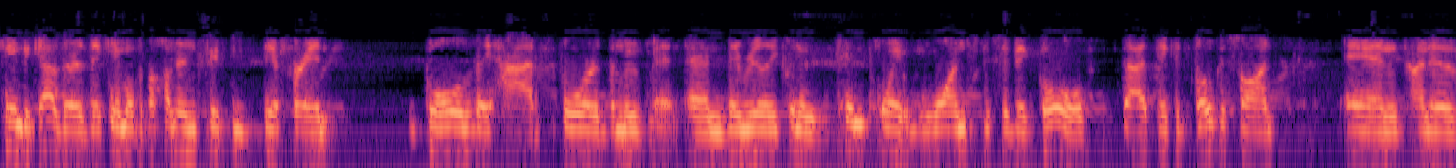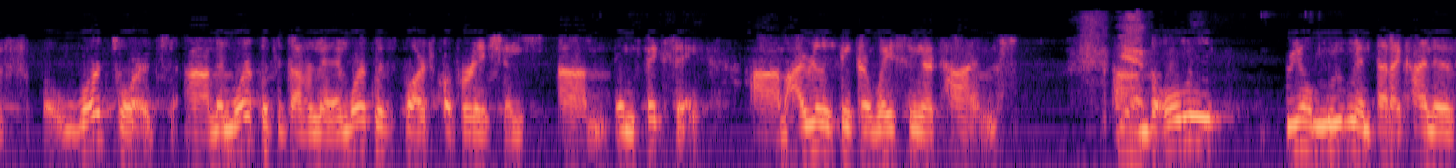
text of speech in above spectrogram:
came together, they came up with 150 different goals they had for the movement, and they really couldn't pinpoint one specific goal that they could focus on and kind of work towards, um, and work with the government and work with large corporations um, in fixing. Um, I really think they're wasting their time. Um, The only real movement that I kind of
